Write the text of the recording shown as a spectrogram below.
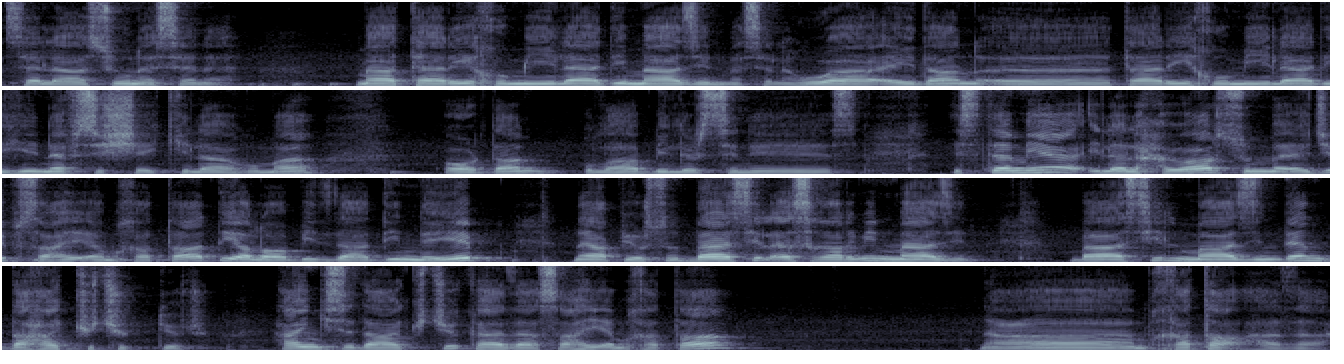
selasune sene. Ma tarihu miladi mazin mesela. Huve eydan e, tarihu miladihi nefsi şekilahuma. Oradan bulabilirsiniz. İstemiye ilel hivar sümme ecib sahih em hata diyaloğu bir daha dinleyip ne yapıyorsunuz? Basil esgar min mazin. Basil mazinden daha küçüktür. Hangisi daha küçük? Hâzâ sahih em hata? Naam, hata hâzâ.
